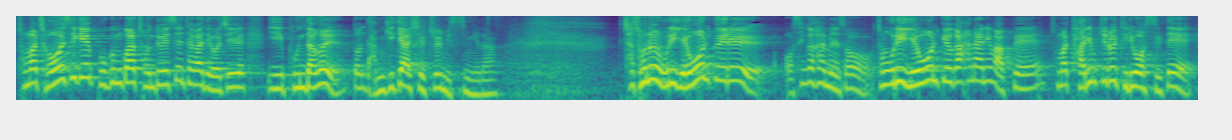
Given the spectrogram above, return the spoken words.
정말 전 세계 복음과 전도의 센터가 되어질 이 본당을 또 남기게 하실 줄 믿습니다. 자, 저는 우리 예원교회를 어, 생각하면서 정말 우리 예원교회가 하나님 앞에 정말 다림줄을 드리웠을 때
